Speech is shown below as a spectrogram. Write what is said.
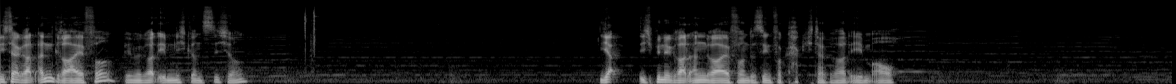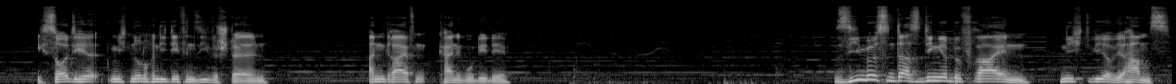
ich da gerade Angreifer? Bin mir gerade eben nicht ganz sicher. Ja, ich bin hier gerade Angreifer und deswegen verkacke ich da gerade eben auch. Ich sollte hier mich nur noch in die Defensive stellen. Angreifen, keine gute Idee. Sie müssen das Dinge befreien. Nicht wir, wir haben's.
